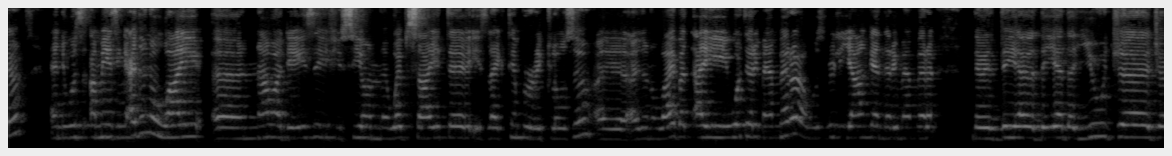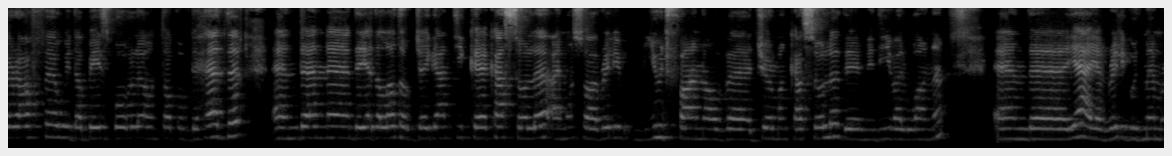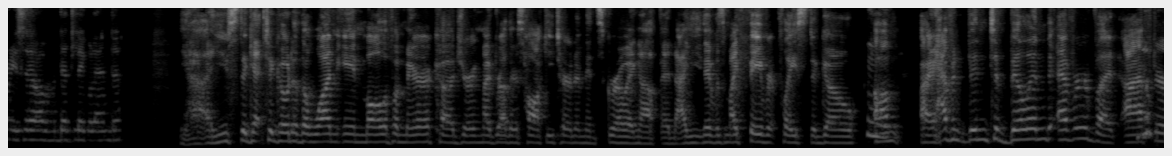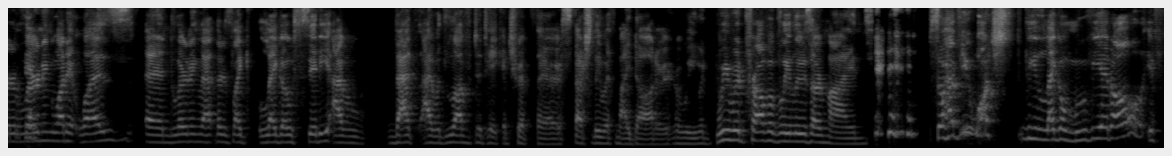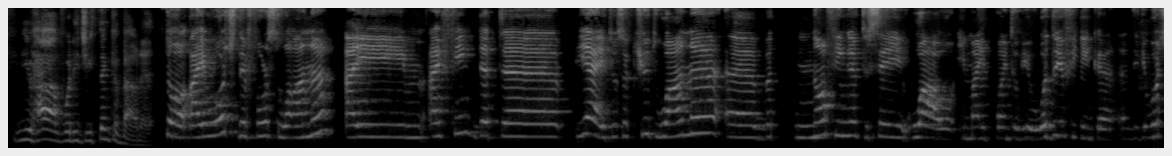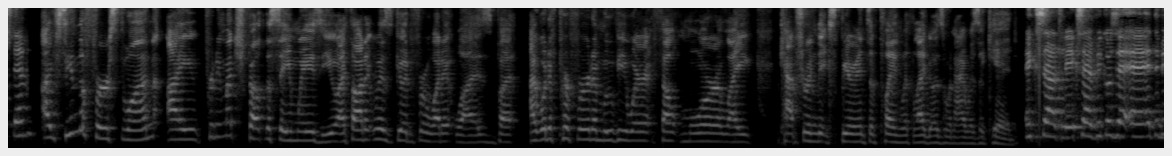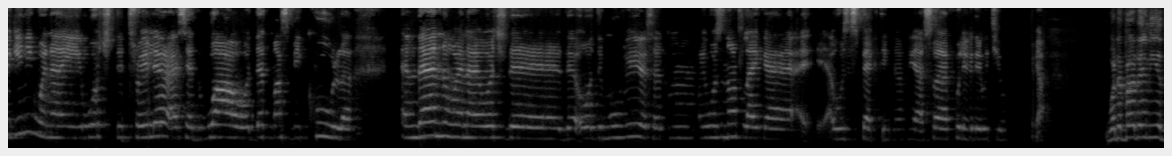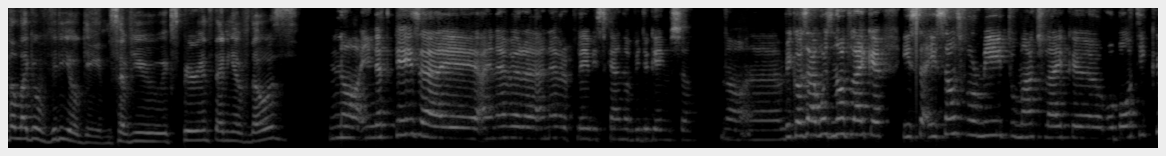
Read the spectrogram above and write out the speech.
and it was amazing. I don't know why uh, nowadays, if you see on the website, uh, it's like temporary closure. I, I don't know why, but I what I remember, I was really young, and I remember they they, uh, they had a huge uh, giraffe with a baseball on top of the head, and then uh, they had a lot of gigantic uh, castle. I'm also a really huge fan of uh, German castle, the medieval one, and uh, yeah, I have really good memories of that Legoland. Yeah, I used to get to go to the one in Mall of America during my brother's hockey tournaments growing up, and I it was my favorite place to go. Mm-hmm. Um, I haven't been to Billund ever, but after learning what it was and learning that there's like Lego City, I that I would love to take a trip there, especially with my daughter. Who we would we would probably lose our minds. so have you watched the Lego movie at all? If you have, what did you think about it? So I watched the first one. I I think that uh, yeah, it was a cute one, uh, but nothing to say wow in my point of view. What do you think? Uh, did you watch them? I've seen the first one. I pretty much felt the same way as you. I thought it was good for what it was but i would have preferred a movie where it felt more like capturing the experience of playing with legos when i was a kid. Exactly exactly. Because uh, at the beginning when i watched the trailer i said wow that must be cool and then when I watched the the oh, the movie, I said mm, it was not like uh, I was expecting. Yeah, so I fully agree with you. Yeah. What about any of the Lego video games? Have you experienced any of those? No, in that case, I I never I never play this kind of video games. So no, uh, because I was not like uh, it, it sounds for me too much like uh, robotic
